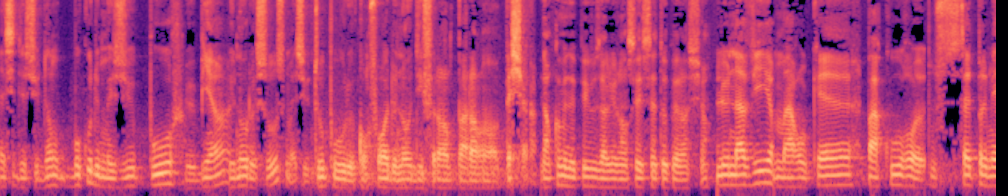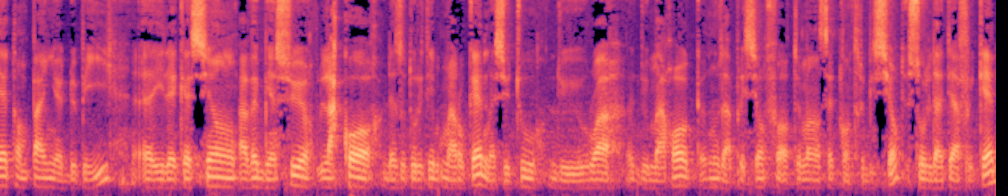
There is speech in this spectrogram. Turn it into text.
ainsi de suite. Donc, beaucoup de mesures pour le bien de nos ressources, mais surtout pour le confort de nos différents parents pêcheurs. Dans combien de pays vous allez lancer cette opération? Le navire marocain parcourt euh, pour cette première campagne de pays. Euh, il est question, avec bien sûr l'accord des autorités marocaines, mais surtout du roi du Maroc, nous apprécions fortement cette contribution de solidarité africaine.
